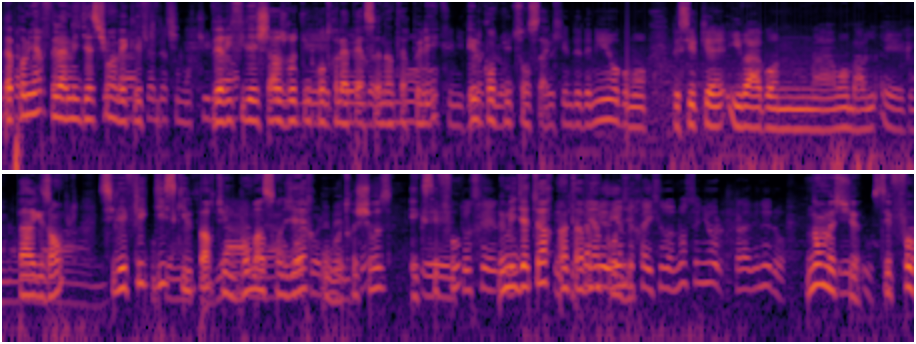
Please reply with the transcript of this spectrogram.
La première fait la médiation avec les flics, vérifie les charges retenues contre la personne interpellée et le contenu de son sac. Par exemple, si les flics disent qu'ils portent une bombe incendiaire ou autre chose et que c'est faux, le médiateur intervient pour dire Non, monsieur, c'est faux.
